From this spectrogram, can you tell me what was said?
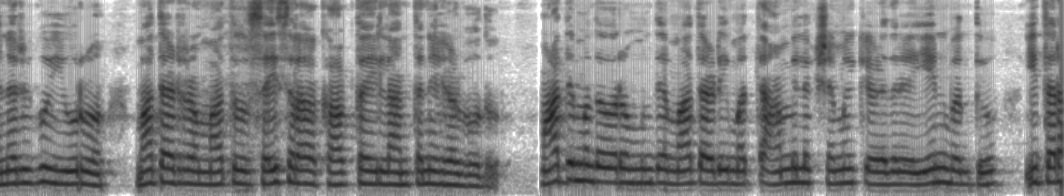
ಜನರಿಗೂ ಇವರು ಮಾತಾಡಿರೋ ಮಾತು ಸಹಿಸಲಾಕಾಗ್ತಾ ಇಲ್ಲ ಅಂತಲೇ ಹೇಳ್ಬೋದು. ಮಾಧ್ಯಮದವರ ಮುಂದೆ ಮಾತಾಡಿ ಮತ್ತೆ ಆಮೇಲೆ ಕ್ಷಮೆ ಕೇಳಿದ್ರೆ ಏನು ಬಂತು? ಈ ಥರ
